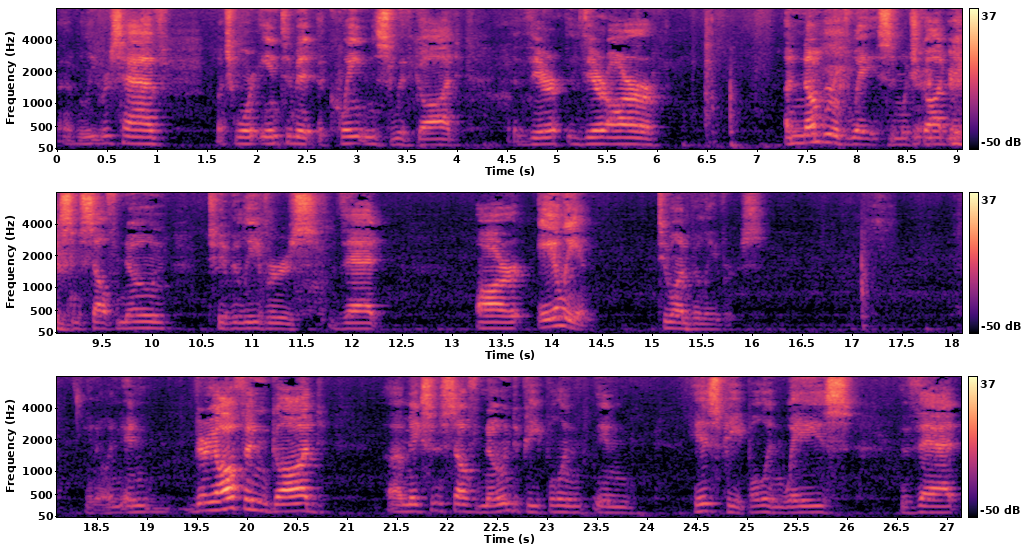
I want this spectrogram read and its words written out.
Uh, believers have much more intimate acquaintance with God there there are a number of ways in which God makes himself known to believers that are alien to unbelievers. You know, and, and very often God uh, makes himself known to people in, in his people in ways that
